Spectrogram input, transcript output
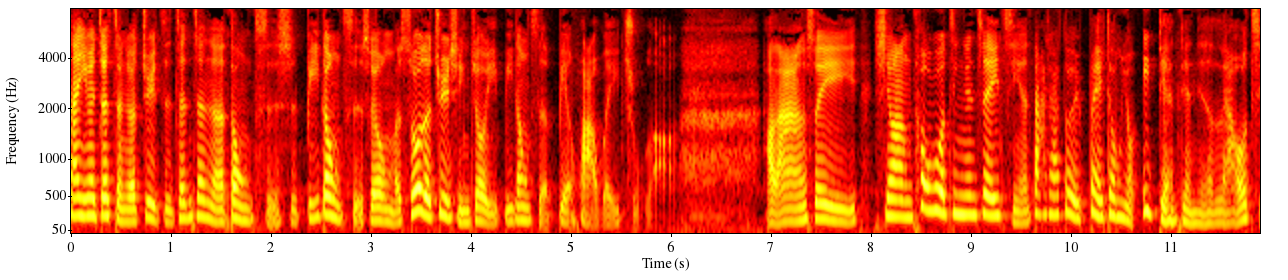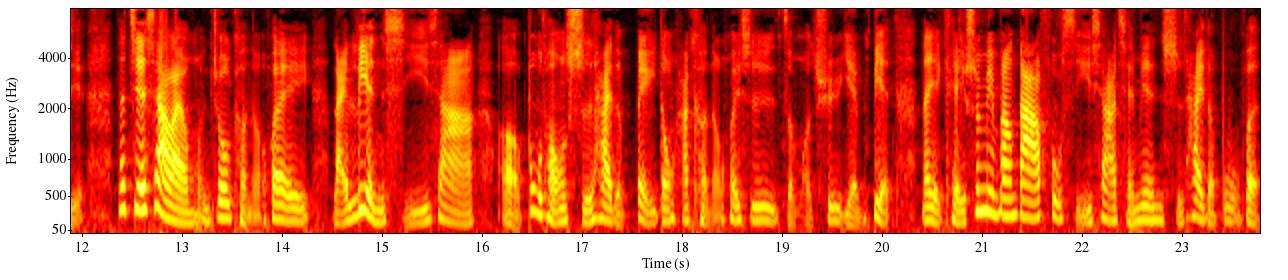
那因为这整个句子真正的动词是 be 动词，所以我们所有的句型就以 be 动词的变化为主了。好啦，所以希望透过今天这一集呢，大家对于被动有一点点点的了解。那接下来我们就可能会来练习一下，呃，不同时态的被动它可能会是怎么去演变。那也可以顺便帮大家复习一下前面时态的部分。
